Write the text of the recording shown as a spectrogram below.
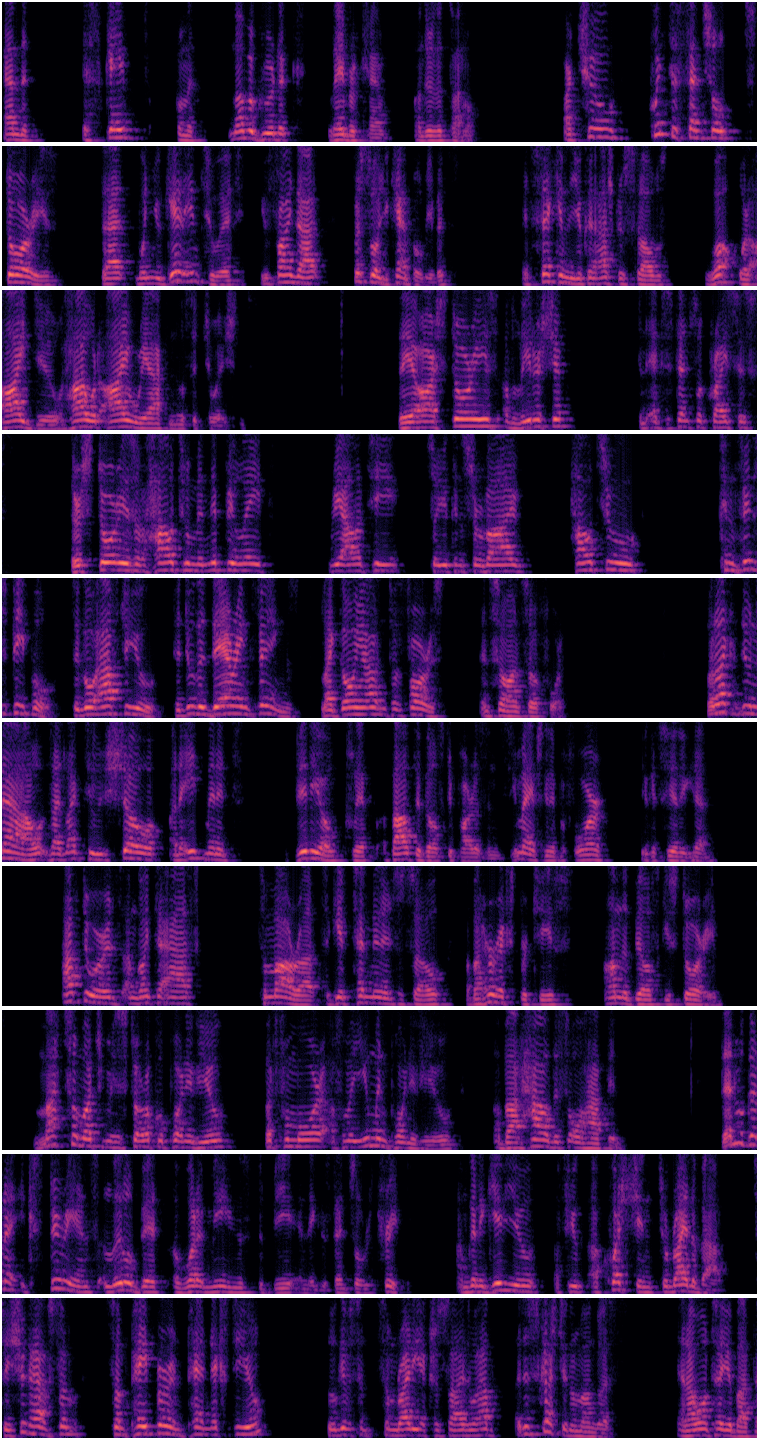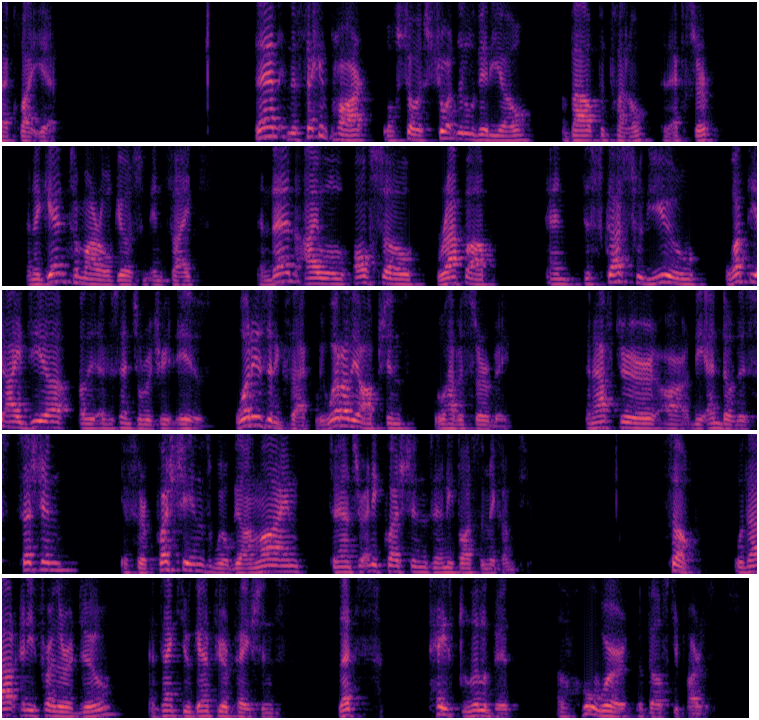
and the escape from the Novogrudok labor camp under the tunnel are two quintessential stories that when you get into it, you find out, first of all, you can't believe it. And secondly, you can ask yourselves, what would I do? How would I react in those situations? They are stories of leadership in existential crisis. They're stories of how to manipulate reality so you can survive, how to convince people to go after you, to do the daring things like going out into the forest and so on and so forth. What I'd like to do now is I'd like to show an eight minute video clip about the Bielski partisans. You may have seen it before, you can see it again. Afterwards, I'm going to ask Tamara to give 10 minutes or so about her expertise on the Bielski story. Not so much from a historical point of view, but from more from a human point of view about how this all happened. Then we're going to experience a little bit of what it means to be an existential retreat. I'm going to give you a few a question to write about. So you should have some some paper and pen next to you. We'll give some, some writing exercise. We'll have a discussion among us. And I won't tell you about that quite yet. Then in the second part, we'll show a short little video about the tunnel, an excerpt. And again, Tamara we'll give us some insights. And then I will also wrap up and discuss with you what the idea of the existential retreat is. What is it exactly? What are the options? We'll have a survey. And after our, the end of this session, if there are questions, we'll be online to answer any questions, and any thoughts that may come to you. So without any further ado, and thank you again for your patience, let's taste a little bit of who were the Bielski partisans.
